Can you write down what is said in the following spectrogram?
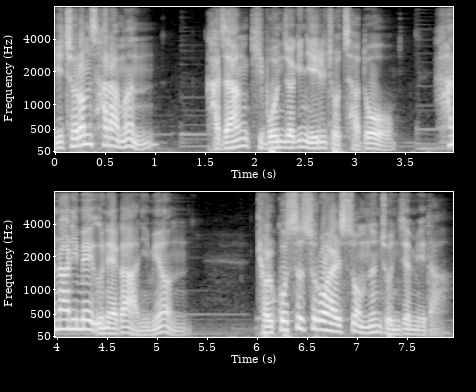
이처럼 사람은 가장 기본적인 일조차도 하나님의 은혜가 아니면 결코 스스로 할 수 없는 존재입니다.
